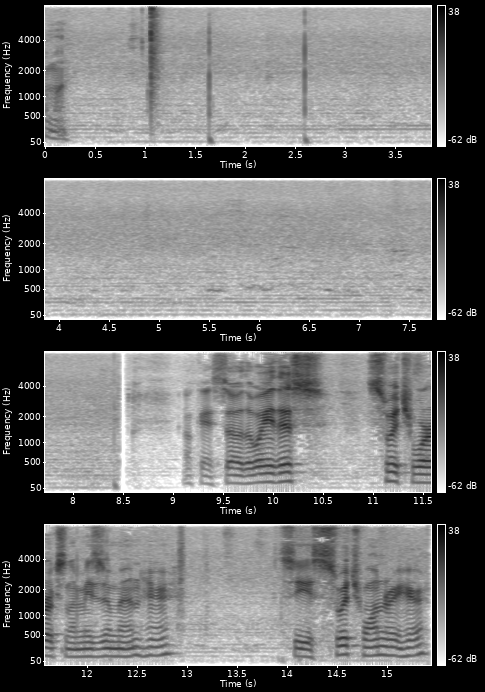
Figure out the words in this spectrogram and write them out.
Come on. Okay so the way this switch works let me zoom in here. See switch one right here.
